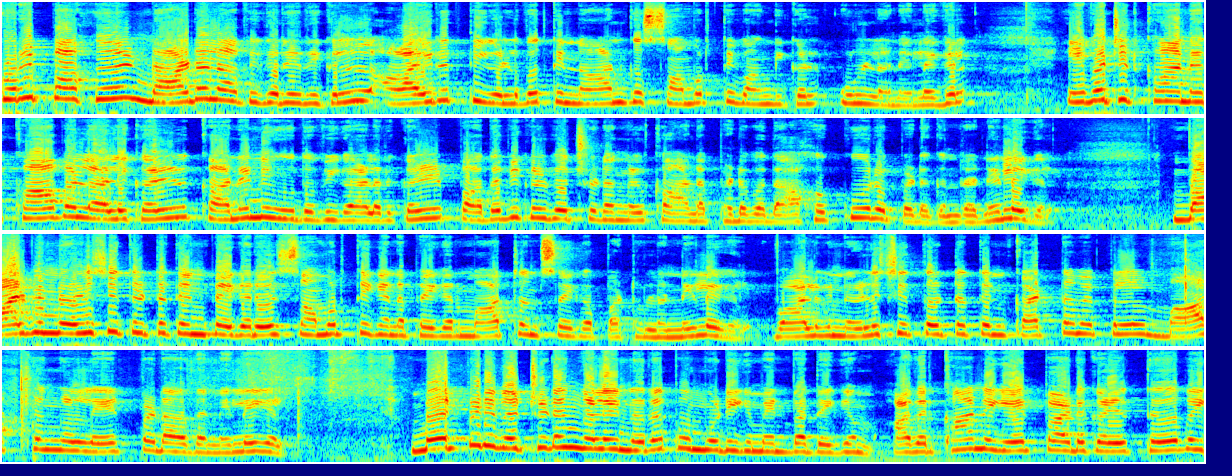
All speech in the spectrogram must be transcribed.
குறிப்பாக நாடளாவிய ரீதியில் ஆயிரத்தி எழுபத்தி நான்கு சமுர்த்தி வங்கிகள் உள்ள நிலையில் இவற்றிற்கான காவலாளிகள் கணினி உதவியாளர்கள் பதவிகள் வெற்றிடங்கள் காணப்படுவதாக கூறப்படுகின்ற நிலையில் வாழ்வின் எழுச்சி திட்டத்தின் பெயரில் சமுர்த்தி என பெயர் மாற்றம் செய்யப்பட்டுள்ள நிலையில் வாழ்வின் எழுச்சி திட்டத்தின் கட்டமைப்பில் மாற்றங்கள் ஏற்படாத நிலையில் மேற்படி வெற்றிடங்களை நிரப்ப முடியும் என்பதையும் அதற்கான ஏற்பாடுகள் தேவை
